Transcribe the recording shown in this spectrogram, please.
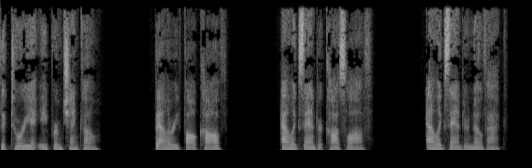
Victoria Abramchenko, Valery Falkov, Alexander Kozlov, Alexander Novak,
